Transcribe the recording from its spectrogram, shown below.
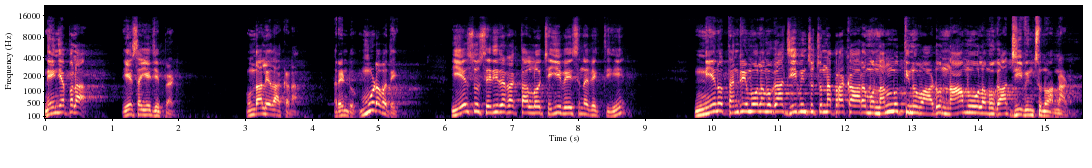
నేను చెప్పలా ఏసయ్యే చెప్పాడు. ఉందా లేదా అక్కడ? రెండు. మూడవది యేసు శరీర రక్తాల్లో చెయ్యి వేసిన వ్యక్తి నేను తండ్రి మూలముగా జీవించుచున్న ప్రకారము నన్ను తినువాడు నా మూలముగా జీవించును అన్నాడు.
